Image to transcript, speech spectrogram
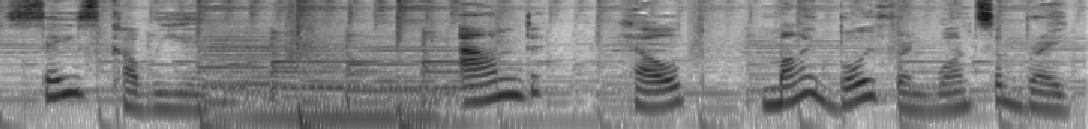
says Kabuye. And help, my boyfriend wants a break.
